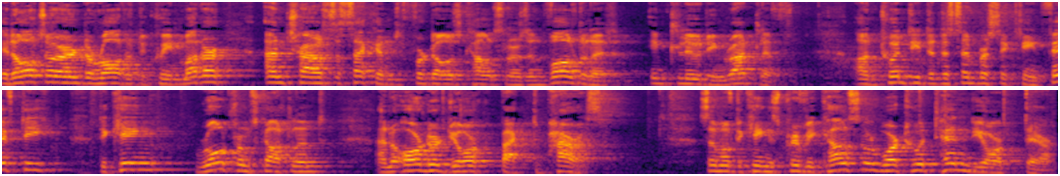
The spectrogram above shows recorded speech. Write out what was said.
It also earned the wrath of the Queen Mother and Charles II for those councillors involved in it, including Radcliffe. On 20 December 1650, the King wrote from Scotland and ordered York back to Paris. Some of the King's Privy Council were to attend York there.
